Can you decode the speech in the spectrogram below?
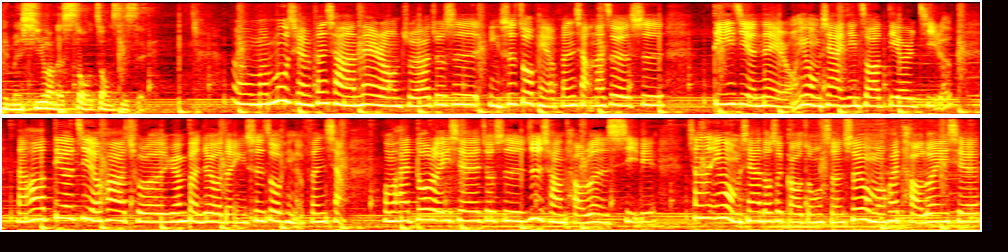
你们希望的受众是谁？我们目前分享的内容主要就是影视作品的分享。那这个是第一季的内容，因为我们现在已经做到第二季了。然后第二季的话，除了原本就有的影视作品的分享，我们还多了一些就是日常讨论的系列。像是因为我们现在都是高中生，所以我们会讨论一些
